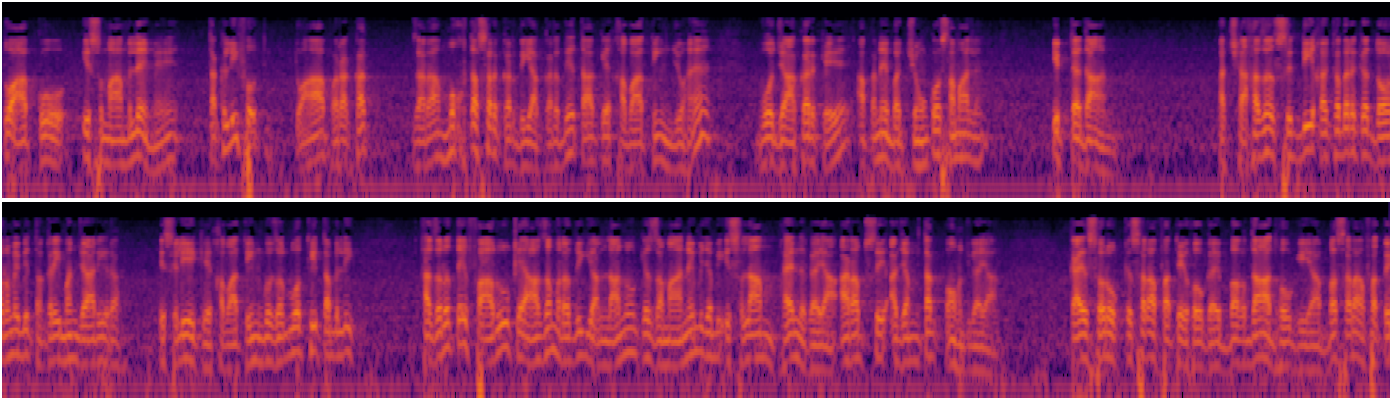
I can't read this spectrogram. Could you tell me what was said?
تو آپ کو اس معاملے میں تکلیف ہوتی، تو آپ رکت ذرا مختصر کر دیا کر دے تاکہ خواتین جو ہیں وہ جا کر کے اپنے بچوں کو سنبھالیں۔ ابتدان اچھا حضرت صدیق اکبر کے دور میں بھی تقریباً جاری رہا، اس لیے کہ خواتین کو ضرورت تھی تبلیغ۔ حضرت فاروق اعظم رضی اللہ کے زمانے میں جب اسلام پھیل گیا، عرب سے اجم تک پہنچ گیا کیسر و کسرا فتح ہو گئے، بغداد ہو گیا بسرا فتح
